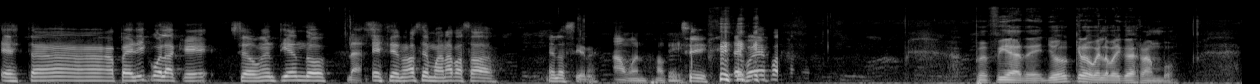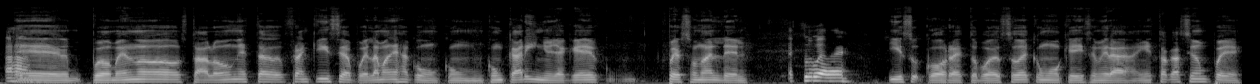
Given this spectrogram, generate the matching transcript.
esta película que, según entiendo, Las- estrenó la semana pasada en los cines? Ah, bueno, ok. Sí, el jueves pasado. Pues fíjate, yo quiero ver la película de Rambo. Ajá. Eh, por lo menos Stallone, esta franquicia, pues la maneja con, con, con cariño, ya que es personal de él. es tu bebé. Y eso, correcto, por eso es como que dice, mira, en esta ocasión, pues,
